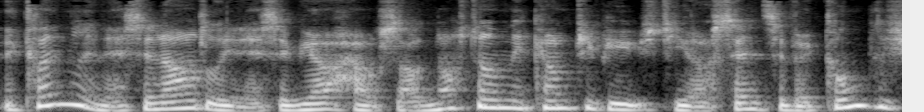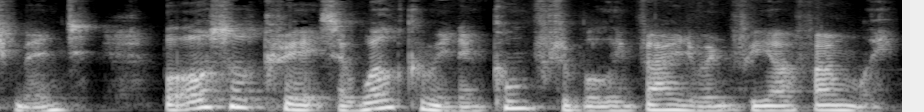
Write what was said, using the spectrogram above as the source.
The cleanliness and orderliness of your household not only contributes to your sense of accomplishment, but also creates a welcoming and comfortable environment for your family.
